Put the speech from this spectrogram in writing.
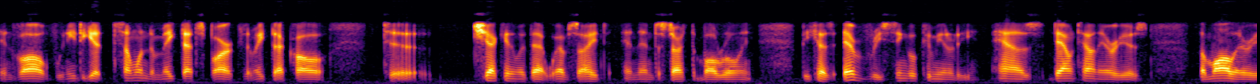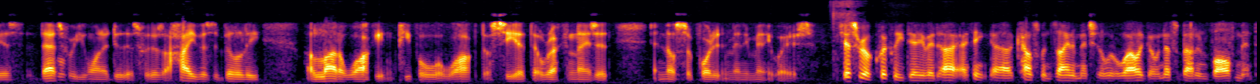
involved. We need to get someone to make that spark, to make that call, to check in with that website, and then to start the ball rolling because every single community has downtown areas, the mall areas. That's where you want to do this, where there's a high visibility, a lot of walking. People will walk, they'll see it, they'll recognize it, and they'll support it in many, many ways. Just real quickly, David, I, I think uh, Councilman Zine mentioned a little while ago, and that's about involvement.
